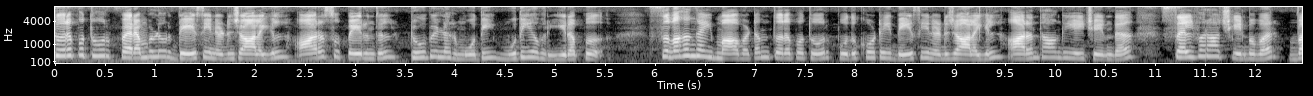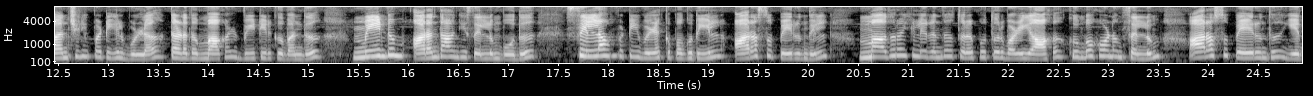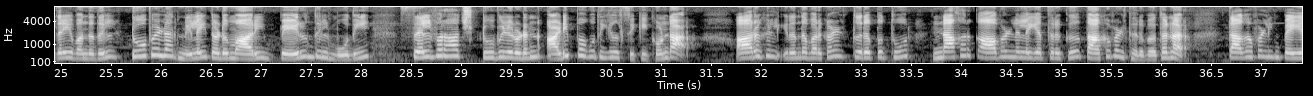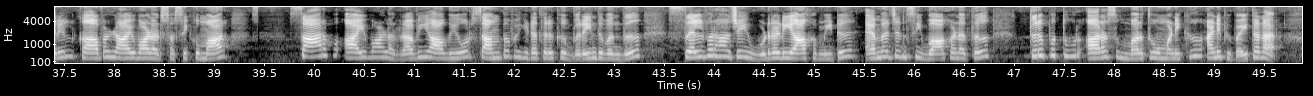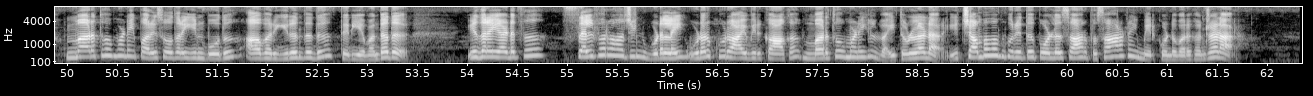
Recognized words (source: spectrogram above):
திருப்பத்தூர் பெரம்பலூர் தேசிய நெடுஞ்சாலையில் அரசு பேருந்தில் டூ வீலர் மோதி முதியவர் இறப்பு. சிவகங்கை மாவட்டம் திருப்பத்தூர் புதுக்கோட்டை தேசிய நெடுஞ்சாலையில் அறந்தாங்கியைச் சேர்ந்த செல்வராஜ் என்பவர் வஞ்சினிப்பட்டியில் உள்ள தனது மகள் வீட்டிற்கு வந்து மீண்டும் அறந்தாங்கி செல்லும்போது சில்லாம்பட்டி விளக்கு பகுதியில் அரசு பேருந்தில் மதுரையிலிருந்து திருப்பத்தூர் வழியாக கும்பகோணம் செல்லும் அரசு பேருந்து எதிரே வந்ததில் டூ வீலர் நிலை தடுமாறி பேருந்தில் மோதி செல்வராஜ் டூ வீலருடன் அடிப்பகுதியில் சிக்கிக் கொண்டார். அருகில் இருந்தவர்கள் திருப்பத்தூர் நகர் காவல் நிலையத்திற்கு தகவல் தெரிவித்தனர். தகவலின் பெயரில் காவல் ஆய்வாளர் சசிகுமார் சார்பு ஆய்வாளர் ரவி ஆகியோர் சம்பவ இடத்திற்கு விரைந்து வந்து செல்வராஜை உடனடியாக மீட்டு எமர்ஜென்சி வாகனத்தில் திருப்பத்தூர் அரசு மருத்துவமனைக்கு அனுப்பி வைத்தனர். மருத்துவமனை பரிசோதனையின் போது அவர் இருந்தது தெரியவந்தது. இதனையடுத்து செல்வராஜின் உடலை உடற்கூறு ஆய்விற்காக மருத்துவமனையில் வைத்துள்ளனர். இச்சம்பவம் குறித்து போலீசார் விசாரணை மேற்கொண்டு வருகின்றனர்.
